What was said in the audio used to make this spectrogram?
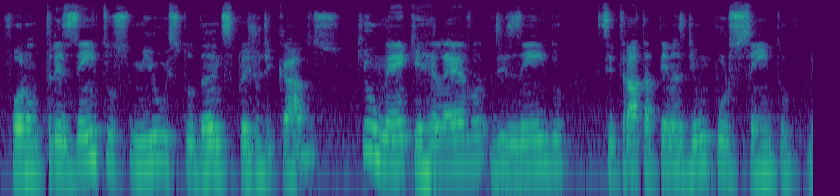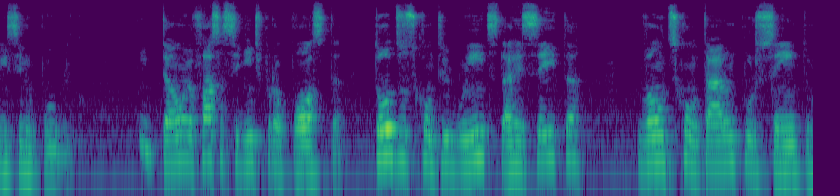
Foram 300 mil estudantes prejudicados, que o MEC releva dizendo que se trata apenas de 1% do ensino público. Então eu faço a seguinte proposta: todos os contribuintes da Receita vão descontar 1%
